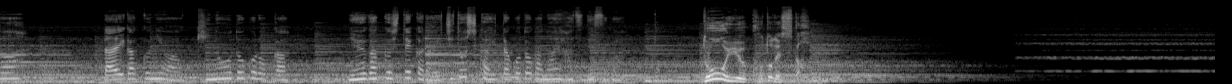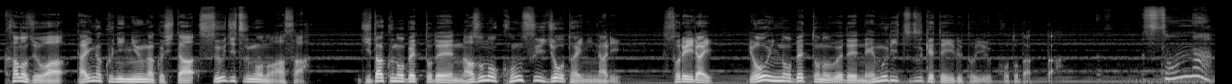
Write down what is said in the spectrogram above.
は大学には昨日どころか入学してから一度しか行ったことがないはずですが。どういうことですか？彼女は大学に入学した数日後の朝自宅のベッドで謎の昏睡状態になりそれ以来病院のベッドの上で眠り続けているということだった。そんな、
